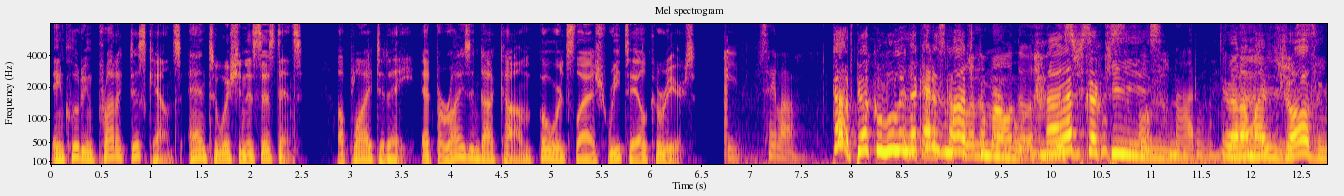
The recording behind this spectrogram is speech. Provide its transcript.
including product discounts and tuition assistance. Apply today at verizon.com forward slash retail careers. sei lá. Cara, pior que o Lula ele não é quero carismático mesmo. do- Na época que Bolsonaro. eu era mais jovem,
